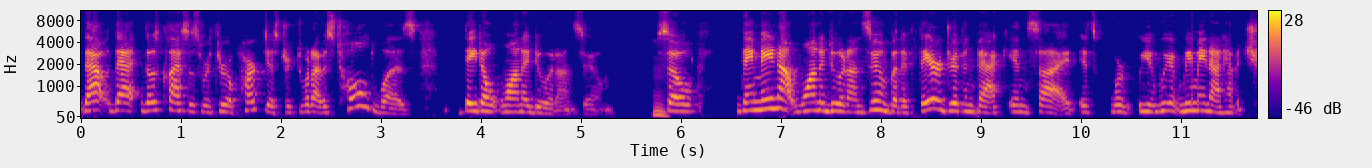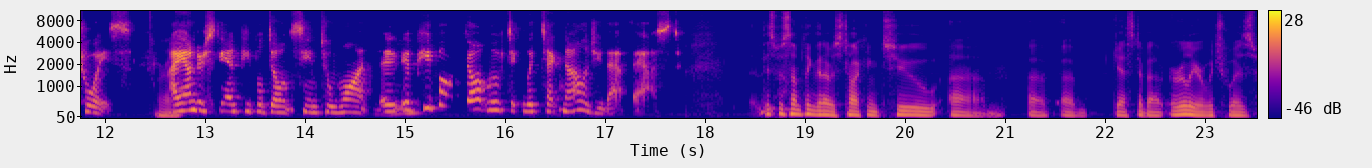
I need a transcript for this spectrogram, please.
that that those classes were through a park district. What I was told was they don't want to do it on Zoom. Hmm. So they may not want to do it on Zoom, but if they're driven back inside, it's we're, we we we may not have a choice. Right. I understand people don't seem to want uh, mm-hmm. if- if people don't move to, with technology that fast. this was something that I was talking to um, a, a guest about earlier, which was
